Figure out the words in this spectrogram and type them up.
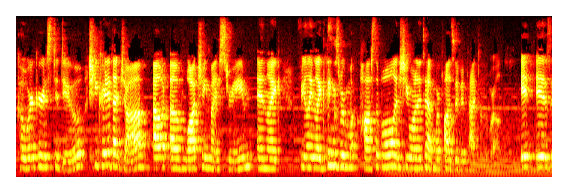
coworkers to do. She created that job out of watching my stream and like feeling like things were possible and she wanted to have more positive impact on the world. It is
